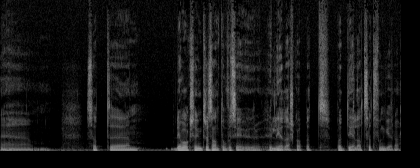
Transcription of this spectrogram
Ehm, så att, eh, det var också intressant att få se hur, hur ledarskapet på ett delat sätt fungerar.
